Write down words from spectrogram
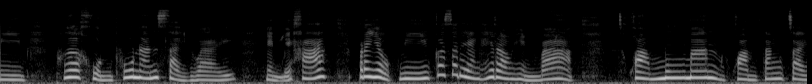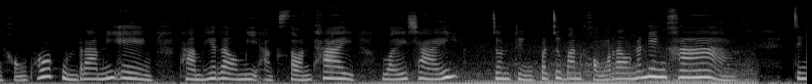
มีเพื่อขุนผู้นั้นใส่ไว้ เห็นไหมคะ ประโยคนี้ก็แสดงให้เราเห็นว่าความมุ่งมั่น ความตั้งใจของพ่อขุนรามนี่เองทำให้เรามีอักษรไทยไว้ใช้ จนถึงปัจจุบันของเรานั่นเองค่ะ จึง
